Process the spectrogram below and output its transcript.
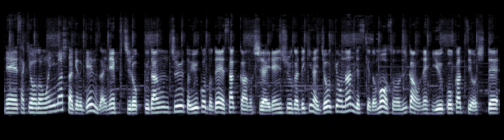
で、先ほども言いましたけど、現在ね、プチロックダウン中ということで、サッカーの試合練習ができない状況なんですけども、その時間をね、有効活用して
